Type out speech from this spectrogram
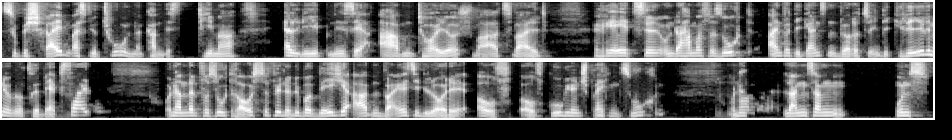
zu beschreiben, was wir tun. Dann kam das Thema Erlebnisse, Abenteuer, Schwarzwald, Rätsel und da haben wir versucht, einfach die ganzen Wörter zu integrieren in unsere Webseite und haben dann versucht herauszufinden, über welche Art und Weise die Leute auf, auf Google entsprechend suchen und haben langsam uns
